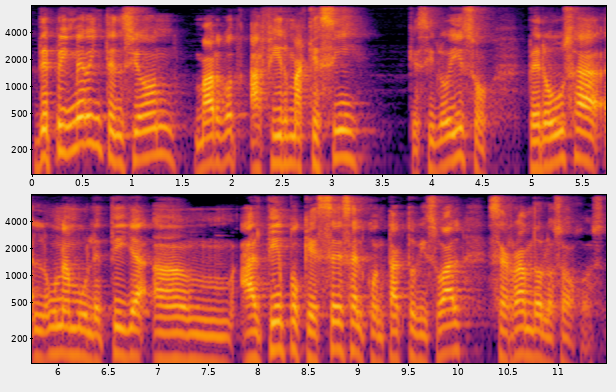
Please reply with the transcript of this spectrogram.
De primera intención, Margot afirma que sí, que sí lo hizo, pero usa una muletilla um, al tiempo que cesa el contacto visual cerrando los ojos.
